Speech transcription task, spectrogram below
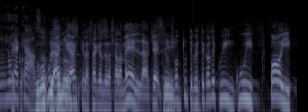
un nome a Ecco, caso. Comunque Oppure anche, sono- anche la saga della Salamella, cioè Sì. sono tutte queste cose qui in cui poi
